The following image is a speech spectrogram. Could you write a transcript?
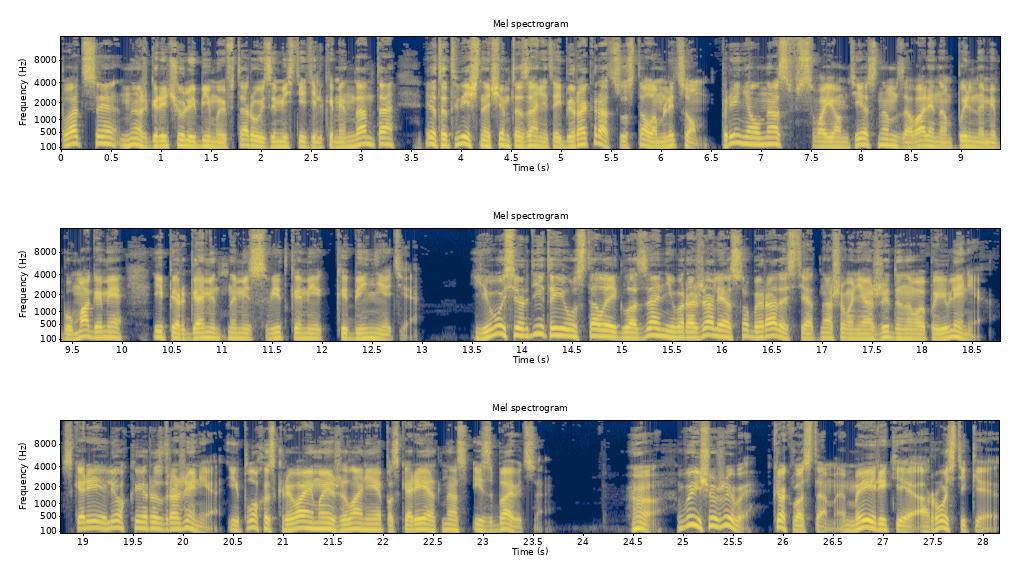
Патце, наш горячо любимый второй заместитель коменданта, этот вечно чем-то занятый бюрократ с усталым лицом, принял нас в своем тесном, заваленном пыльными бумагами и пергаментными свитками кабинете. Его сердитые и усталые глаза не выражали особой радости от нашего неожиданного появления, скорее легкое раздражение и плохо скрываемое желание поскорее от нас избавиться. «Ха, вы еще живы? Как вас там? Мейрики, Аростики?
